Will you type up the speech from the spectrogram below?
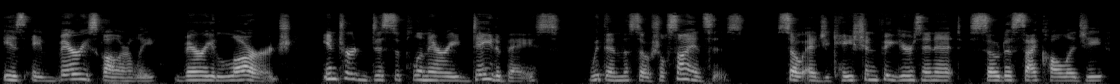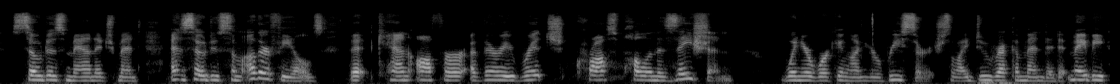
is a very scholarly, very large interdisciplinary database within the social sciences. So education figures in it, so does psychology, so does management, and so do some other fields that can offer a very rich cross-pollination when you're working on your research. So I do recommend it. It may be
